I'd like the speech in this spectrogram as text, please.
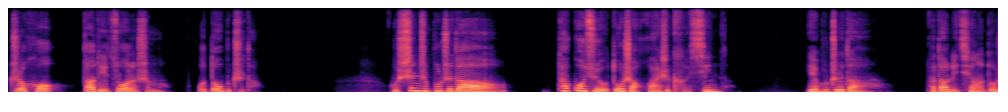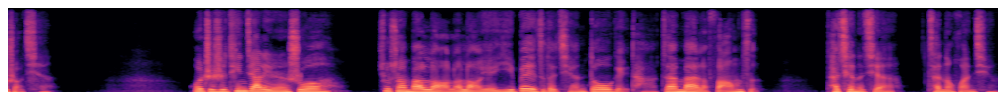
之后到底做了什么，我都不知道。我甚至不知道他过去有多少话是可信的，也不知道他到底欠了多少钱。我只是听家里人说，就算把姥姥姥爷一辈子的钱都给他，再卖了房子，他欠的钱才能还清。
